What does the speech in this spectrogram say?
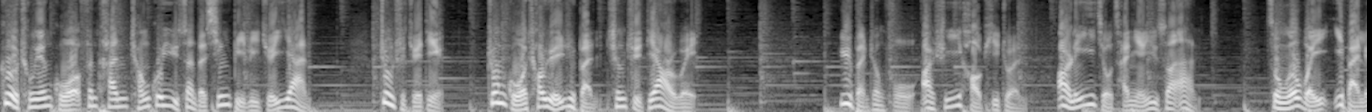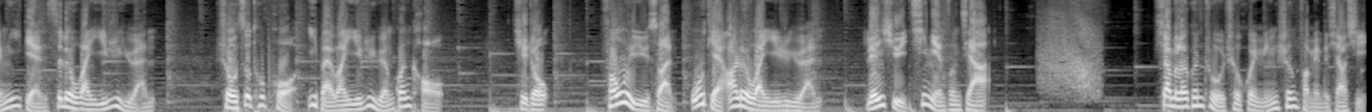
各成员国分摊常规预算的新比例决议案，正式决定中国超越日本升至第二位。日本政府二十一号批准二零一九财年预算案，总额为一百零一点四六万亿日元，首次突破一百万亿日元关口。其中，防卫预算五点二六万亿日元，连续七年增加。下面来关注社会民生方面的消息。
